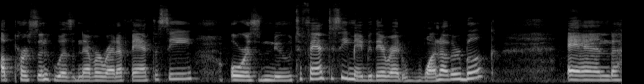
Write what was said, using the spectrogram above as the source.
a person who has never read a fantasy or is new to fantasy. Maybe they read one other book, and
